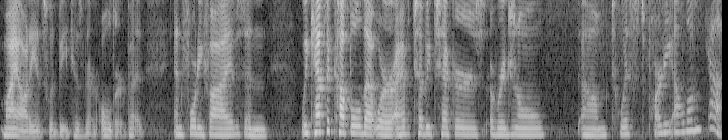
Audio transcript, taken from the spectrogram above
my audience would be because they're older, but and 45s, and we kept a couple that were. I have Chubby Checker's original um, Twist Party album, Yeah.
